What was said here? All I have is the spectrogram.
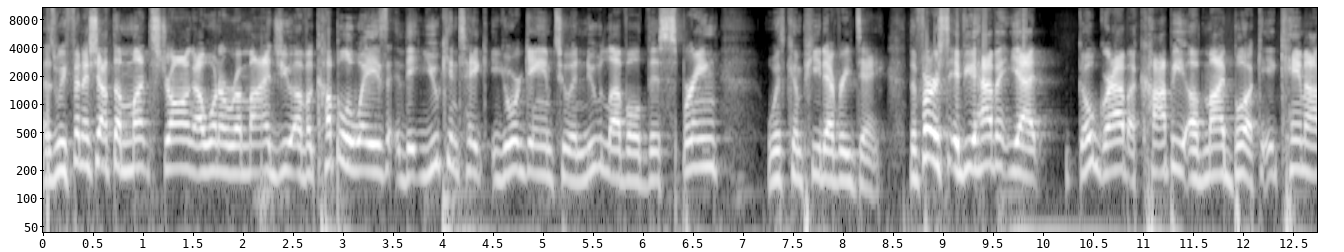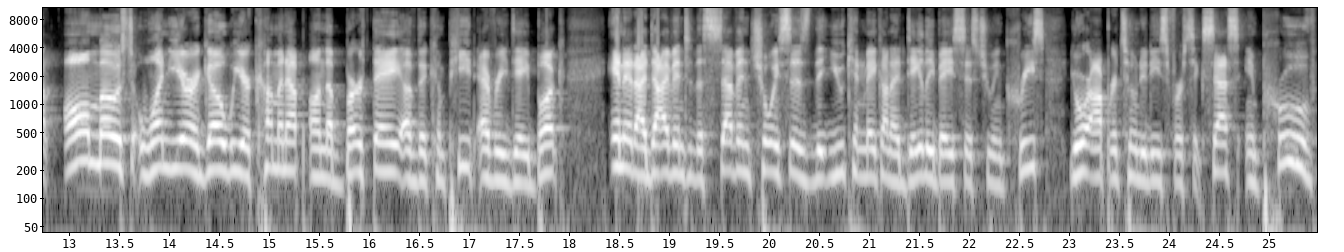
As we finish out the month strong, I want to remind you of a couple of ways that you can take your game to a new level this spring with Compete Every Day. The first, if you haven't yet, go grab a copy of my book. It came out almost one year ago. We are coming up on the birthday of the Compete Every Day book. In it, I dive into the seven choices that you can make on a daily basis to increase your opportunities for success, improve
